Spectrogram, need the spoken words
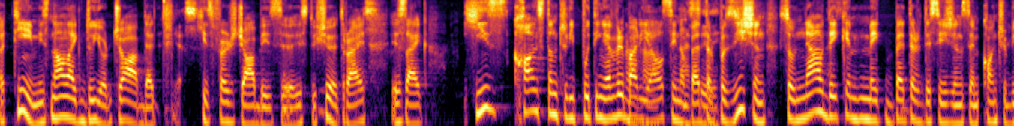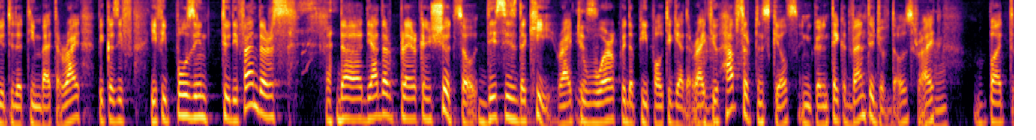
a team is not like do your job that Yes. his first job is uh, is to shoot, right? It's like he's constantly putting everybody Uh-huh. else in a I better see. position so now they can make better decisions and contribute to the team better right because if if he pulls in two defenders the the other player can shoot so this is the key right Yes. Mm-hmm. to work with the people together right you have certain skills and you can take advantage of those right but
